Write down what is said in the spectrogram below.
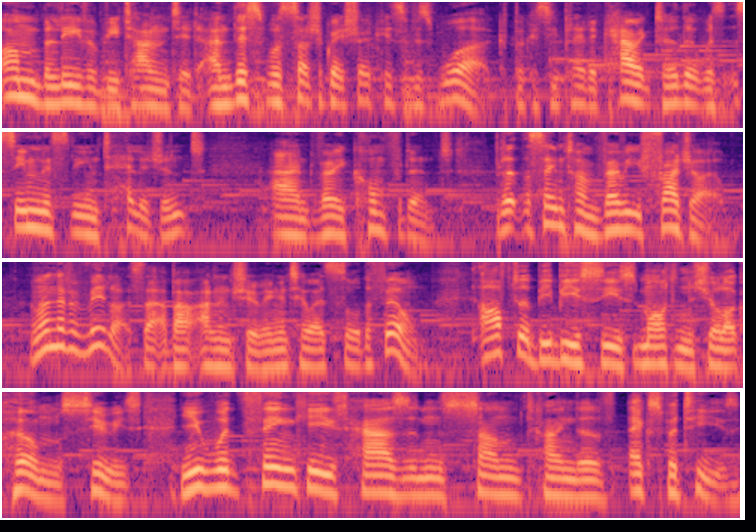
unbelievably talented, and this was such a great showcase of his work because he played a character that was seamlessly intelligent and very confident, but at the same time very fragile. And I never realised that about Alan Turing until I saw the film. After BBC's modern Sherlock Holmes series, you would think he has some kind of expertise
